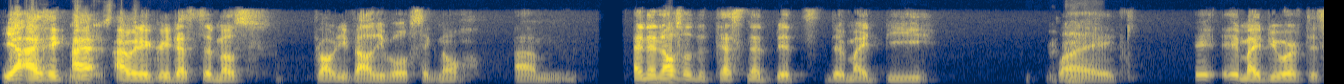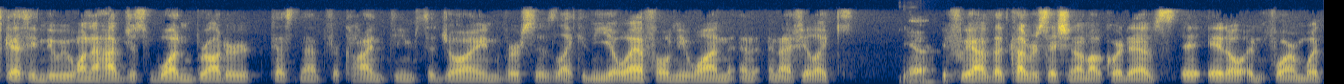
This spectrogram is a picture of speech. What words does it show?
Yeah, I think I, I would agree that's the most probably valuable signal. Um, and then also the testnet bits, there might be like, it, it might be worth discussing. Do we want to have just one broader testnet for client teams to join versus like an EOF only one? And, and I feel like yeah. if we have that conversation on all core devs, it, it'll inform what,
